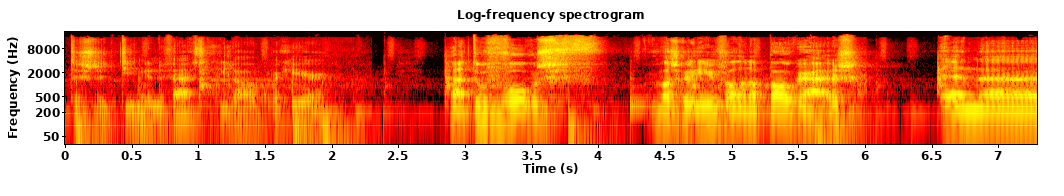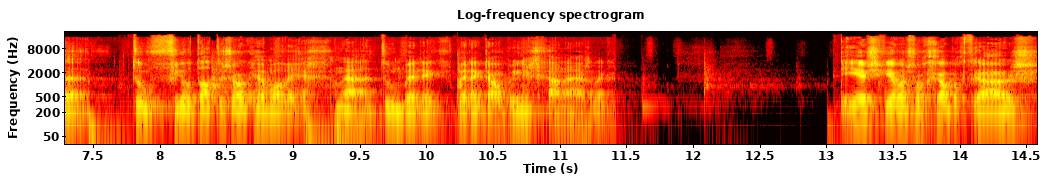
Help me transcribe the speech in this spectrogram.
tussen de 10 en de 15 kilo per keer. Nou, toen vervolgens was er een inval in dat pokerhuis. En toen viel dat dus ook helemaal weg. Nou, toen ben ik, ben ik daarop ingegaan eigenlijk. De eerste keer was wel grappig trouwens.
